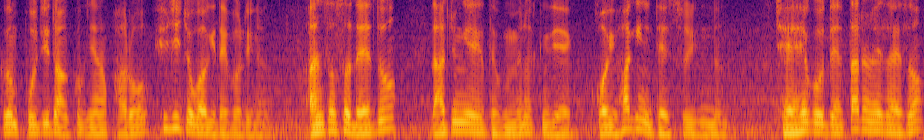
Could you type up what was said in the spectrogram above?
그건 보지도 않고 그냥 바로 휴지 조각이 돼버리는. 안 써서 내도 나중에 되보면은 이제 거의 확인이 될 수 있는. 재해고된 다른 회사에서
